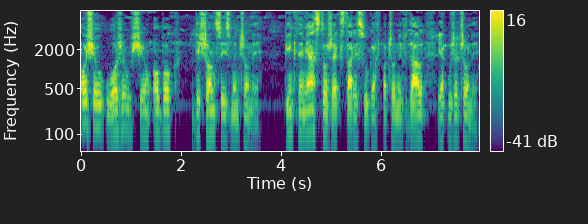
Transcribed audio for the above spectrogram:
osioł ułożył się obok, dyszący i zmęczony. Piękne miasto, rzekł stary sługa wpaczony w dal, jak urzeczony.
